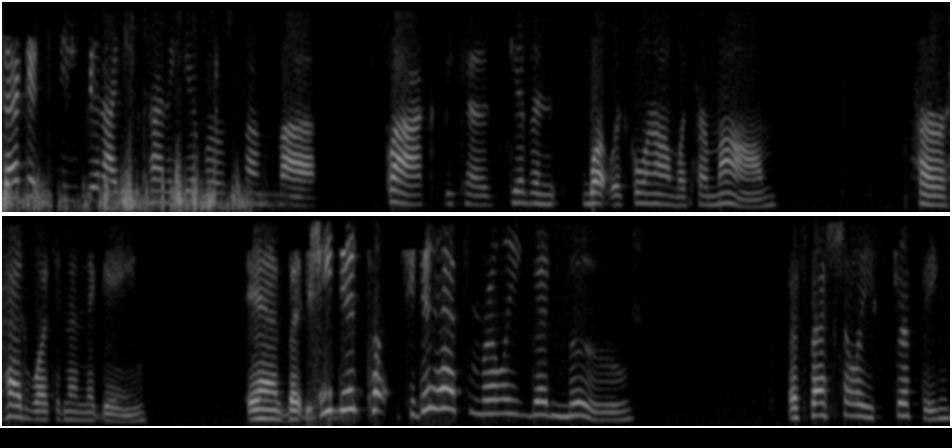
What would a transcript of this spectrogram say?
second season I can kind of give her some uh slack because given what was going on with her mom her head wasn't in the game and but she did put she did have some really good moves especially stripping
